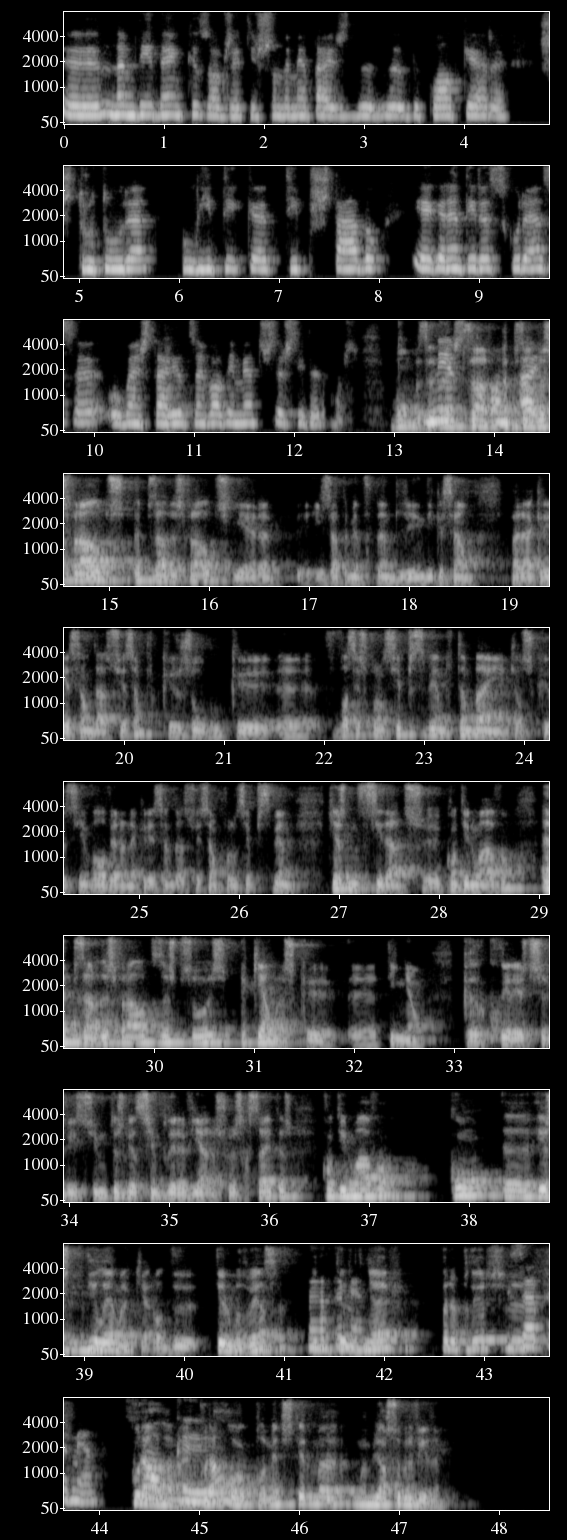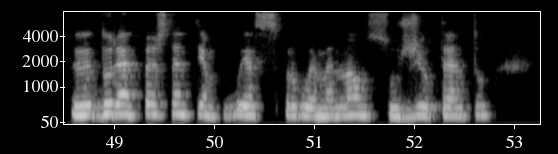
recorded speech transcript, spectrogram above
eh, na medida em que os objetivos fundamentais de, de, de qualquer estrutura política tipo Estado é garantir a segurança, o bem-estar e o desenvolvimento dos seus cidadãos. Bom, mas apesar, contexto, apesar, das fraudes, apesar das fraudes, e era exatamente dando-lhe indicação para a criação da associação, porque julgo que uh, vocês foram se apercebendo também, aqueles que se envolveram na criação da associação, foram se apercebendo que as necessidades uh, continuavam, apesar das fraudes, as pessoas, aquelas que uh, tinham que recorrer a estes serviços e muitas vezes sem poder aviar as suas receitas, continuavam com uh, este dilema, que era o de ter uma doença Exatamente. e não ter dinheiro para poder uh, curá-la, que... é? curá-la ou pelo menos ter uma, uma melhor sobrevida. durante bastante tempo esse problema não surgiu tanto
